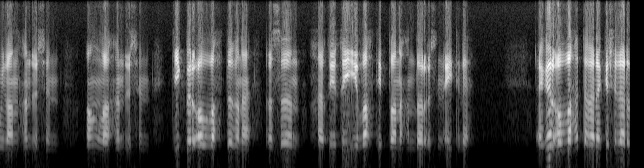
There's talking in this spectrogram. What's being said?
уйланһын өсөн, аңлаһын өсөн, тик бер Аллаһты гына ысын, хакыйкый илаһ дип таныһындар өсөн әйтелә. Әгәр Аллаһ Тәгалә кешеләрҙе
